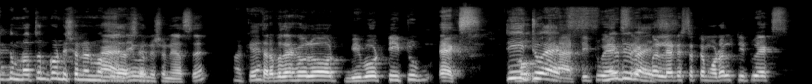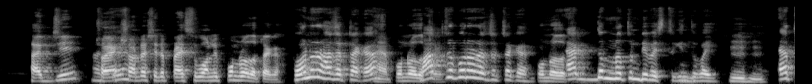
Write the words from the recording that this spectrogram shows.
একদম নতুন কন্ডিশনের মধ্যে হ্যাঁ নিউ আছে। কন্ডিশনে আছে। ওকে। তারপর দেখা হলো Vivo T two X T two হ্যাঁ X T two X latest একটা model T two X five G ছয় একশো আঠাশ এটা প্রাইস হবে অনলি পনেরো হাজার টাকা। পনেরো হাজার টাকা? হ্যাঁ পনেরো হাজার মাত্র পনেরো হাজার টাকা? পনেরো হাজার একদম নতুন ডিভাইস তো কিন্তু ভাই। হুম হুম। এত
